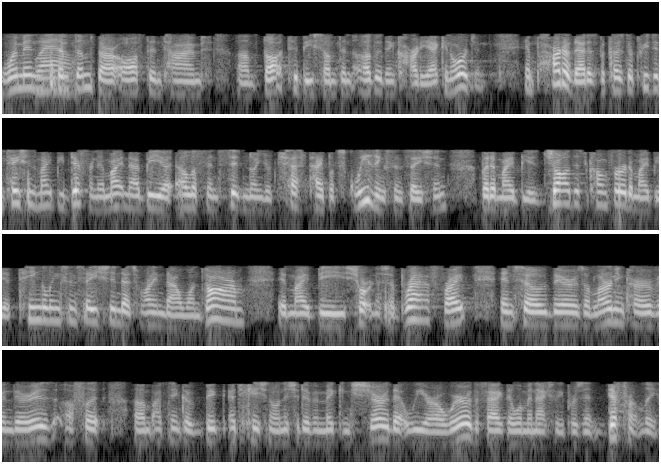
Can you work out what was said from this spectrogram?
Women's wow. symptoms are oftentimes um, thought to be something other than cardiac in origin. And part of that is because their presentations might be different. It might not be an elephant sitting on your chest type of squeezing sensation, but it might be a jaw discomfort. It might be a tingling sensation that's running down one's arm. It might be shortness of breath, right? And so there's a learning curve, and there is afoot, um, I think, a big educational initiative in making sure that we are aware of the fact that women actually present differently.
